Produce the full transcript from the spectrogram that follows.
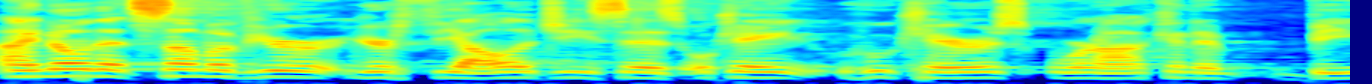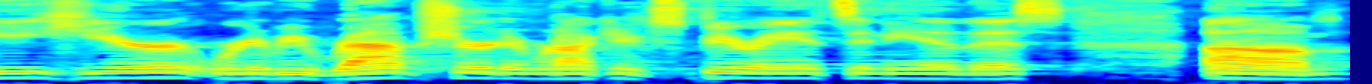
I know that some of your, your theology says, okay, who cares? We're not going to be here. We're going to be raptured and we're not going to experience any of this. Um,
